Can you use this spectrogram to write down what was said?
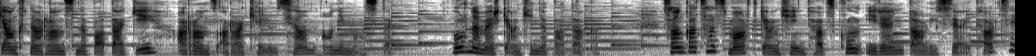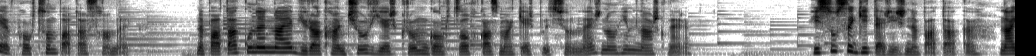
Կյանքն առանց նպատակի, առանց առաքելության անիմաստ է։ Որն է մեր կյանքի նպատակը։ Ցանկացած մարդ կյանքի ընթացքում իրեն տալիս է այդ հարցը եւ փորձում պատասխանել։ Նպատակ ունեն նաև յուրաքանչյուր երկրում գործող կազմակերպություններն ու հիմնարկները։ Հիսուսը գիտեր իր նպատակը։ Նա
